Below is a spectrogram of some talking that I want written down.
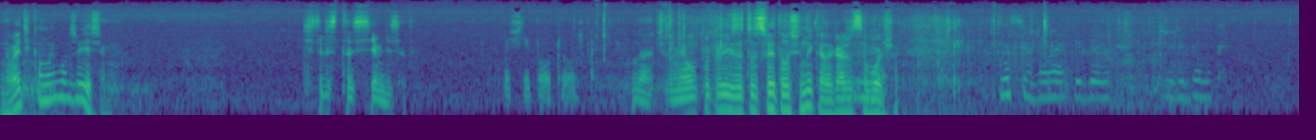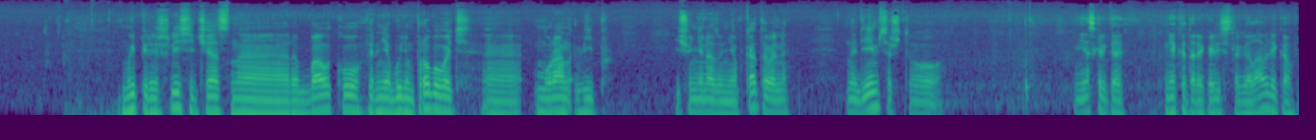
Давайте-ка мы его взвесим. 470. Почти полкилошка. Да, что-то мне он пока из-за своей толщины когда кажется Да. больше. Ну все, давай, ребенок. Жеребенок. Мы перешли сейчас на рыбалку, вернее, будем пробовать э, Муран Вип. Еще ни разу не обкатывали. Надеемся, что несколько, некоторое количество голавликов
